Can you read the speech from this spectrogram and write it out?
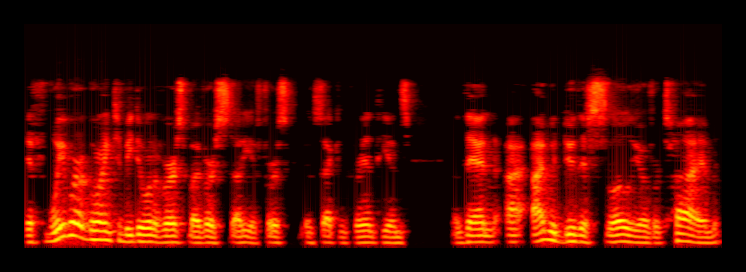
If we were going to be doing a verse by verse study of first and second Corinthians, then I, I would do this slowly over time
